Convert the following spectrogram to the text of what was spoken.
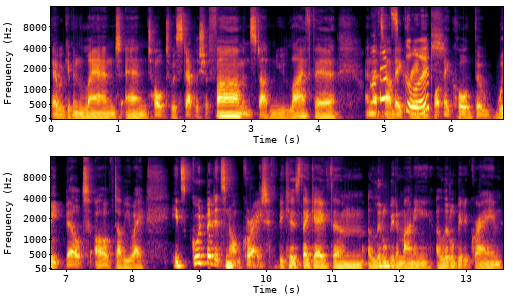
they were given land and told to establish a farm and start a new life there. And that's, how they that's created what they called the wheat belt of WA. It's good, but it's not great because they gave them a little bit of money, a little bit of grain,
